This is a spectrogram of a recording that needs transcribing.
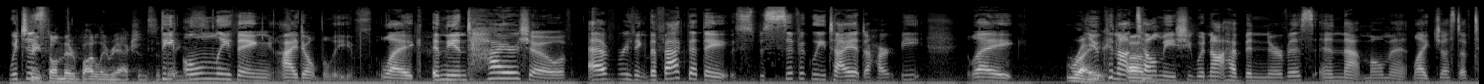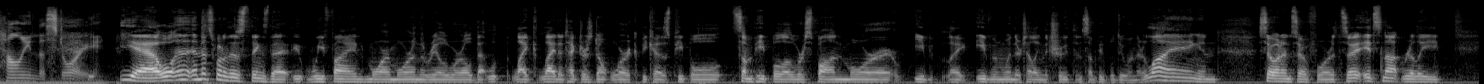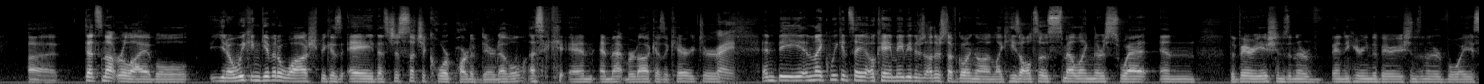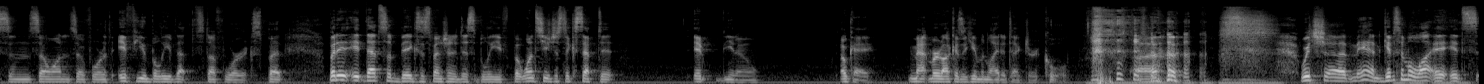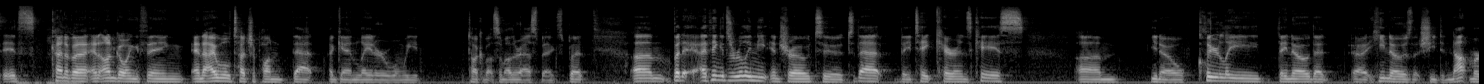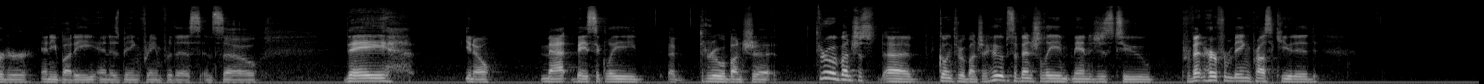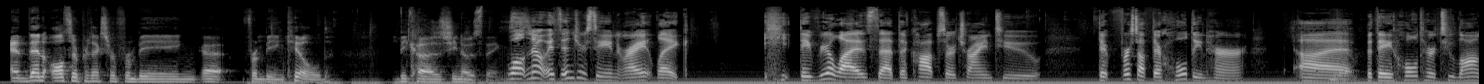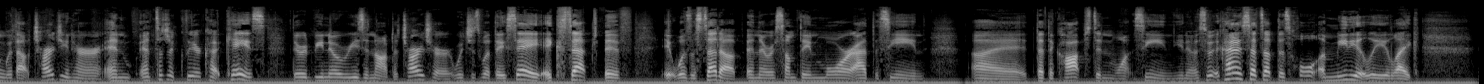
Which is based on their bodily reactions to the things. only thing I don't believe. Like in the entire show of everything, the fact that they specifically tie it to heartbeat, like right. you cannot Um, tell me she would not have been nervous in that moment, like just of telling the story. Yeah, well, and, and that's one of those things that we find more and more in the real world that like lie detectors don't work because people, some people respond more, ev- like even when they're telling the truth, than some people do when they're lying, and so on and so forth. So it's not really, uh, that's not reliable. You know, we can give it a wash because a that's just such a core part of Daredevil as a, and and Matt Murdock as a character, Right. And b and like we can say okay maybe there's other stuff going on. Like he's also smelling their sweat and the variations in their and hearing the variations in their voice and so on and so forth if you believe that stuff works. But but it, it that's a big suspension of disbelief. But once you just accept it it you know okay. Matt Murdock is a human lie detector. Cool. Uh, which uh, man gives him a lot it's it's kind of a, an ongoing thing and I will touch upon that again later when we talk about some other aspects but um, but I think it's a really neat intro to to that. They take Karen's case um, you know clearly they know that uh, he knows that she did not murder anybody and is being framed for this and so they you know Matt basically uh, threw a bunch of through a bunch of uh, going through a bunch of hoops eventually manages to prevent her from being prosecuted and then also protects her from being uh, from being killed because she knows things Well, no, it's interesting, right? Like, he, they realize that the cops are trying to. First off, they're holding her Uh, But they hold her too long without charging her, and in such a clear cut case, there would be no reason not to charge her, which is what they say, except if it was a setup and there was something more at the scene uh, that the cops didn't want seen. You know, so it kind of sets up this whole immediately like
